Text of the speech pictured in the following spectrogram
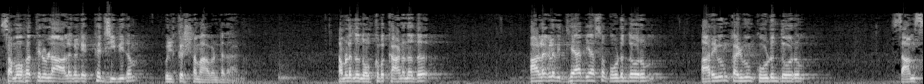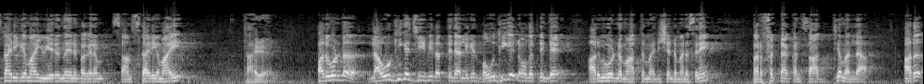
സമൂഹത്തിലുള്ള ആളുകളുടെയൊക്കെ ജീവിതം ഉത്കൃഷ്ടമാവേണ്ടതാണ്. നമ്മളിന്ന് നോക്കുമ്പോൾ കാണുന്നത് ആളുകൾ വിദ്യാഭ്യാസം കൂടുന്തോറും അറിവും കഴിവും കൂടുന്തോറും സാംസ്കാരികമായി ഉയരുന്നതിന് പകരം സാംസ്കാരികമായി താഴെയാണ്. അതുകൊണ്ട് ലൗകിക ജീവിതത്തിന്റെ അല്ലെങ്കിൽ ഭൗതിക ലോകത്തിന്റെ അറിവുകൊണ്ട് മാത്രം മനുഷ്യന്റെ മനസ്സിനെ പെർഫെക്റ്റ് ആക്കാൻ സാധ്യമല്ല. അത്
